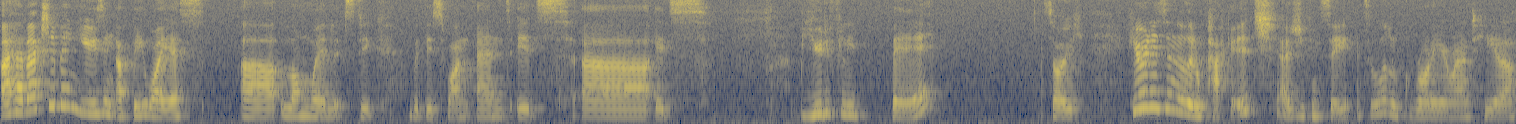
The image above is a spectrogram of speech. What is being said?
I have actually been using a BYS uh, longwear lipstick with this one, and it's, uh, it's beautifully bare. So here it is in a little package, as you can see. It's a little grotty around here.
